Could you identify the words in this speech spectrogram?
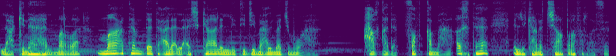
لكنها هالمرة ما اعتمدت على الأشكال اللي تجي مع المجموعة. عقدت صفقة مع أختها اللي كانت شاطرة في الرسم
